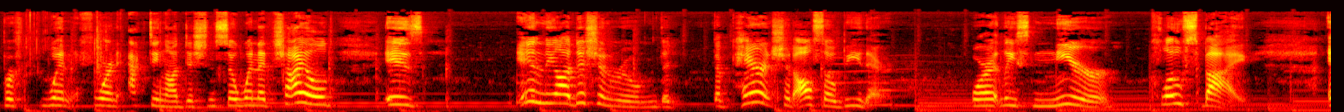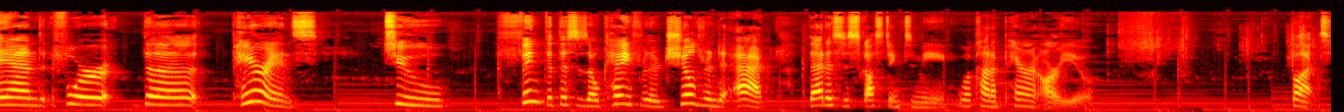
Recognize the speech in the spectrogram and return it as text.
But when for an acting audition. So when a child is in the audition room, the the parent should also be there or at least near close by. And for the parents to think that this is okay for their children to act, that is disgusting to me. What kind of parent are you? But,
